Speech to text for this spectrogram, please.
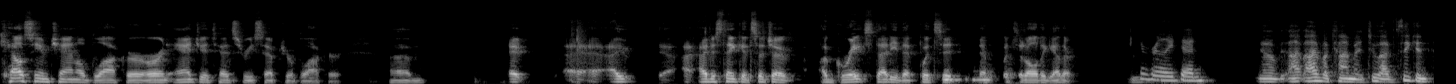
calcium channel blocker or an angiotensin receptor blocker. Um, it, I, I, I just think it's such a, a great study that puts it mm-hmm. that puts it all together. It really did. You know, I, I have a comment too. I'm thinking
